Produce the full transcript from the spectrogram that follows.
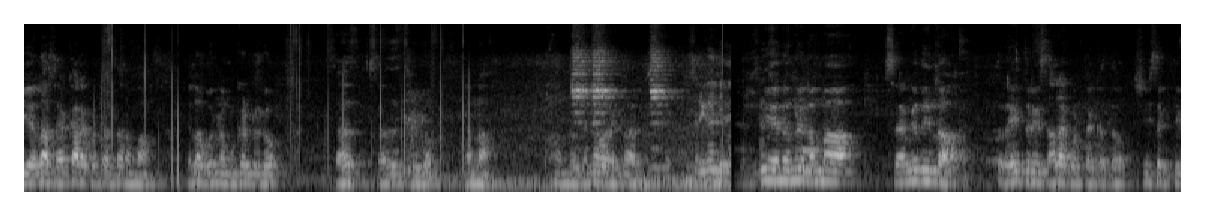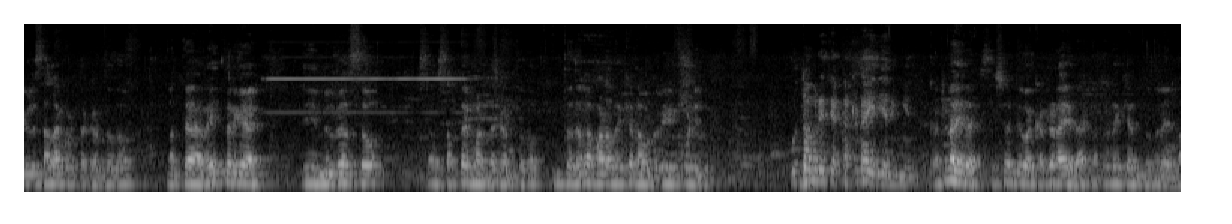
ಈ ಎಲ್ಲ ಸಹಕಾರ ಕೊಟ್ಟಂಥ ನಮ್ಮ ಎಲ್ಲ ಊರಿನ ಮುಖಂಡರಿಗೂ ಸಹ ಸದಸ್ಯರಿಗೂ ನನ್ನ ಒಂದು ಧನ್ಯವಾದಗಳನ್ನು ಅರ್ಪಿಸ್ತೇನೆ. ಇದು ಏನಂದರೆ ನಮ್ಮ ಸಂಘದಿಂದ ರೈತರಿಗೆ ಸಾಲ ಕೊಡ್ತಕ್ಕಂಥದ್ದು ಶ್ರೀಶಕ್ತಿಗಳಿಗೆ ಸಾಲ ಕೊಡ್ತಕ್ಕಂಥದ್ದು ಮತ್ತು ರೈತರಿಗೆ ಈ ಮಿನರಲ್ಸು ಸಪ್ಲೈ ಮಾಡ್ತಕ್ಕಂಥದ್ದು ಇಂಥದ್ದೆಲ್ಲ ಮಾಡೋದಕ್ಕೆ ನಾವು ಗುರಿ ಇಟ್ಕೊಂಡಿದ್ವಿ ಉತ್ತಮ ರೀತಿಯ ಕಟ್ಟಡ ಇದೆಯಾ ನಿಮಗೆ? ಕಟ್ಟಡ ಇದೆ ಸುಶೋಭಿತ ಕಟ್ಟಡ ಇದೆ ಕಟ್ಟಡಕ್ಕೆ ಏನು ತೊಂದರೆ ಇಲ್ಲ.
